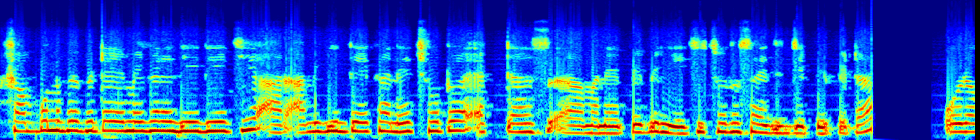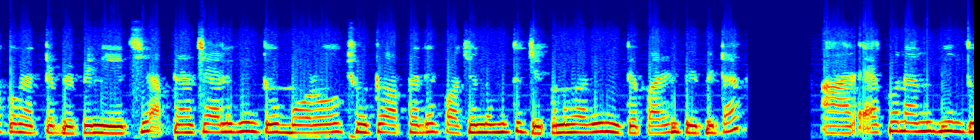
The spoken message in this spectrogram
সম্পূর্ণ পেঁপেটাই আমি এখানে দিয়ে দিয়েছি। আর আমি কিন্তু এখানে ছোট একটা মানে পেঁপে নিয়েছি, ছোট সাইজের যে পেঁপেটা। ওই রকম একটা পেঁপে নিয়েছি। আপনারা চাইলে কিন্তু বড়, ছোট আপনাদের পছন্দ মতো যে ভাবেই নিতে পারেন পেঁপেটা। আর এখন আমি কিন্তু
